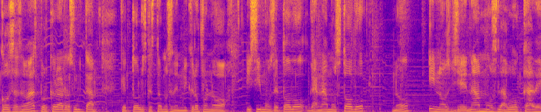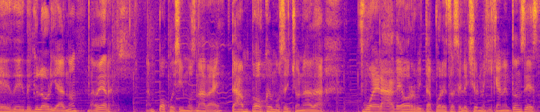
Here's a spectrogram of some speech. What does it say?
cosas de más, porque ahora resulta que todos los que están estamos en el micrófono, hicimos de todo, ganamos todo, ¿no? Y nos llenamos la boca de, gloria, ¿no? A ver, tampoco hicimos nada, ¿eh? Tampoco hemos hecho nada fuera de órbita por esta selección mexicana. Entonces,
